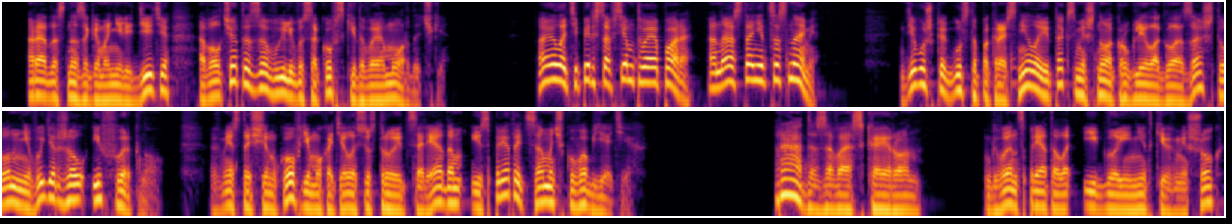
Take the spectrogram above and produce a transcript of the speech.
— радостно загомонили дети, а волчата завыли, высоко вскидывая мордочки. «Айла теперь совсем твоя пара, она останется с нами!» Девушка густо покраснела и так смешно округлила глаза, что он не выдержал и фыркнул. Вместо щенков ему хотелось устроиться рядом и спрятать самочку в объятиях. «Рада за вас, Кайрон!» Гвен спрятала иглы и нитки в мешок,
